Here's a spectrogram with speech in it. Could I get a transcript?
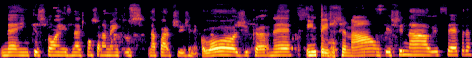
né, em questões né, de funcionamentos na parte ginecológica, né? Intestinal. Intestinal, etc.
